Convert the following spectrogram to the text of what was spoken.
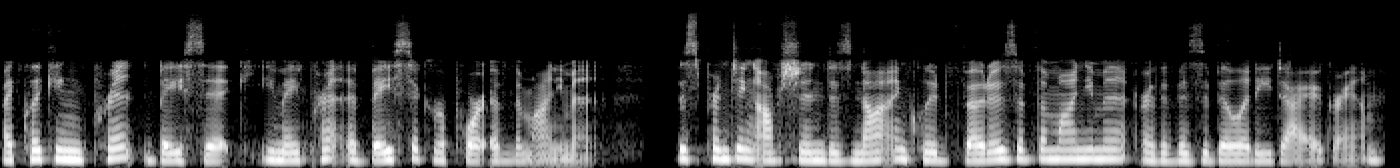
By clicking Print Basic, you may print a basic report of the monument. This printing option does not include photos of the monument or the visibility diagram.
